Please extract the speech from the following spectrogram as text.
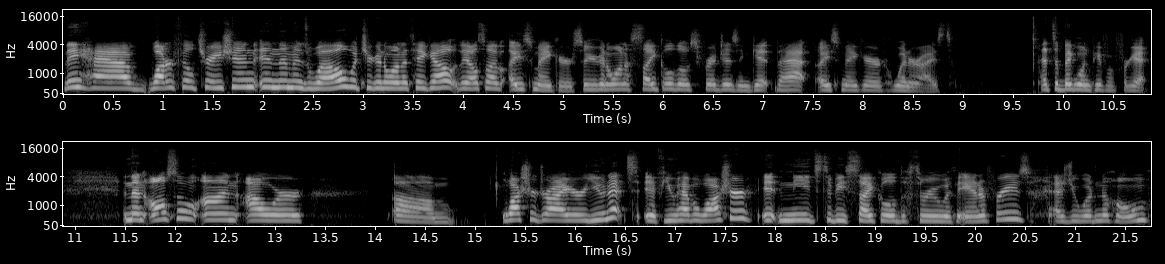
they have water filtration in them as well, which you're going to want to take out. They also have ice makers, so you're going to want to cycle those fridges and get that ice maker winterized. That's a big one people forget. And then also on our um, washer dryer units, if you have a washer, it needs to be cycled through with antifreeze as you would in a home,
